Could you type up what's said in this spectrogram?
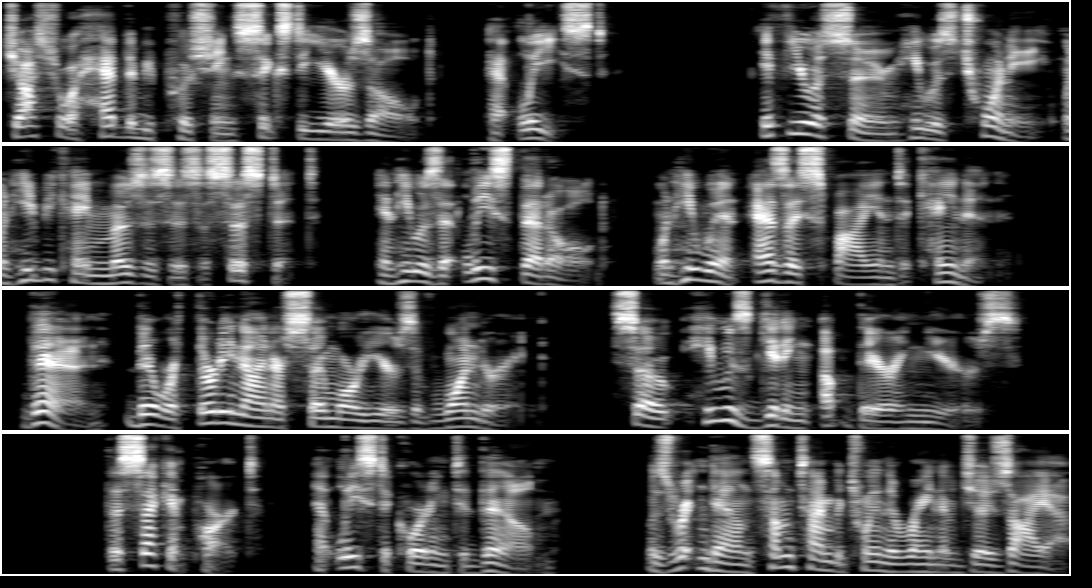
Joshua had to be pushing 60 years old, at least. If you assume he was 20 when he became Moses' assistant, and he was at least that old when he went as a spy into Canaan, then there were 39 or so more years of wandering, so he was getting up there in years. The second part, at least according to them, was written down sometime between the reign of Josiah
